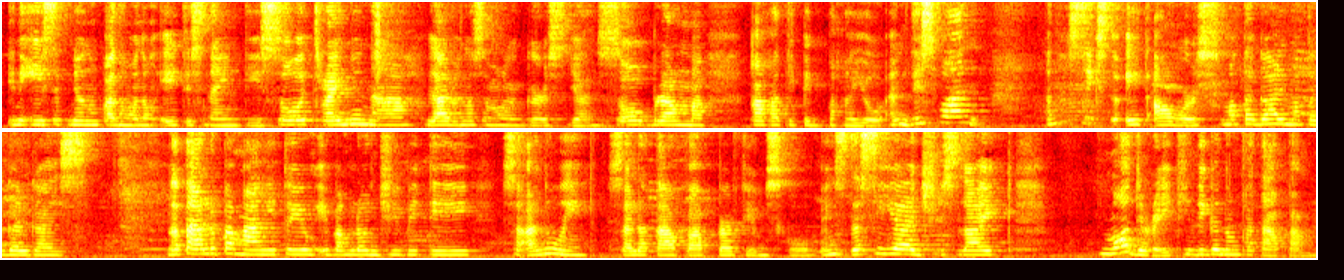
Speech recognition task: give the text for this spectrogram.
iniisip nyo nung panahon ng 80s, 90s. So, try nyo na, lalo na sa mga girls dyan. Sobrang makakatipid pa kayo. And this one, ano, 6 to 8 hours. Matagal, matagal guys. Natalo pa nga nito yung ibang longevity sa ano eh, sa Latafa perfumes ko. And the sillage is like moderate, hindi ganun katapang.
